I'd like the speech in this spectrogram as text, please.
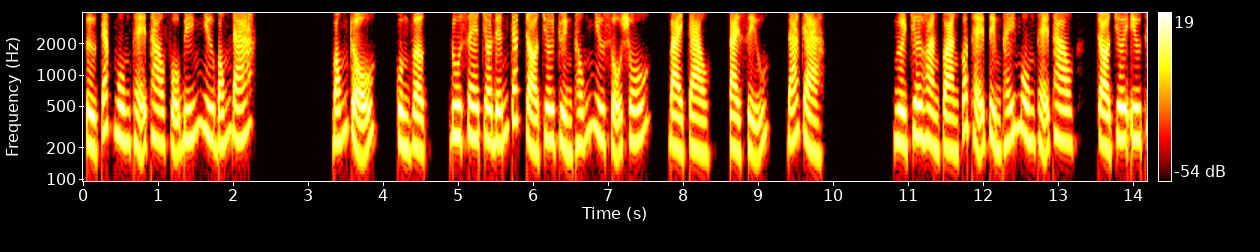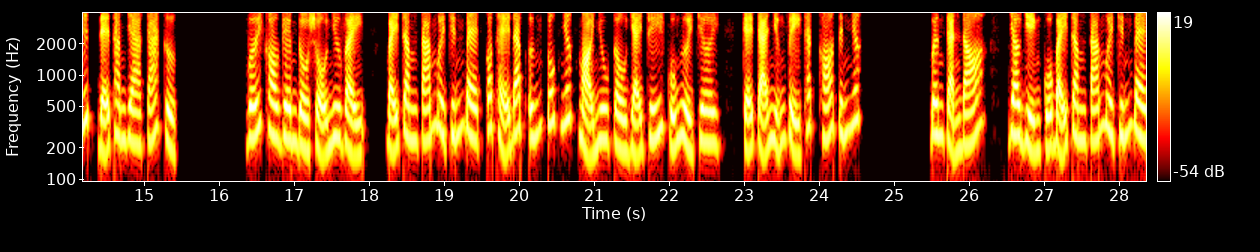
từ các môn thể thao phổ biến như bóng đá, bóng rổ, quần vợt, đua xe cho đến các trò chơi truyền thống như sổ số, bài cào, tài xỉu, đá gà. Người chơi hoàn toàn có thể tìm thấy môn thể thao, trò chơi yêu thích để tham gia cá cược. Với kho game đồ sộ như vậy, 789B có thể đáp ứng tốt nhất mọi nhu cầu giải trí của người chơi, kể cả những vị khách khó tính nhất. Bên cạnh đó, giao diện của 789B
